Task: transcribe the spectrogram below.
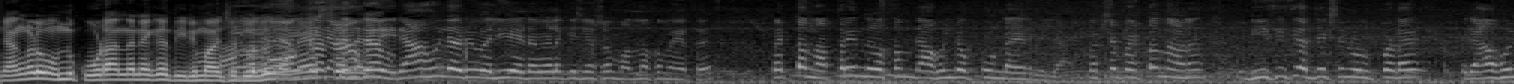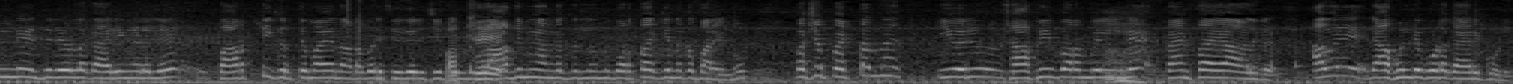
ഞങ്ങളും ഒന്ന് കൂടാൻ തന്നെയൊക്കെ തീരുമാനിച്ചിട്ടുള്ളത്. രാഹുൽ- രാഹുൽ ഒരു വലിയ ഇടവേളയ്ക്ക് ശേഷം വന്ന സമയത്ത് പെട്ടെന്ന് അത്രയും ദിവസം രാഹുലിന്റെ ഒപ്പം ഉണ്ടായിരുന്നില്ല. പക്ഷെ പെട്ടെന്നാണ് ഡി സി സി അധ്യക്ഷൻ ഉൾപ്പെടെ രാഹുലിനെതിരെയുള്ള കാര്യങ്ങളിൽ പാർട്ടി കൃത്യമായ നടപടി സ്വീകരിച്ചിട്ടുണ്ട്. പ്രാഥമിക അംഗത്തിൽ നിന്ന് പുറത്താക്കി എന്നൊക്കെ പറയുന്നു. പക്ഷെ പെട്ടെന്ന് ഈ ഒരു ഷാഫി പറമ്പിലിന്റെ ഫാൻസായ ആളുകൾ അവർ രാഹുലിന്റെ കൂടെ കയറിക്കൂടി.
